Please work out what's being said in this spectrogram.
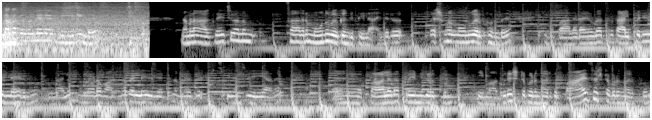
ഇതൊക്കെ തിന്നേണ്ട ഒരു രീതിയുണ്ട് നമ്മൾ ആഗ്രഹിച്ച് വന്ന സാധനം മൂന്ന് പേർക്കും കിട്ടിയില്ല. അതിന്റെ ഒരു വിഷമം മൂന്ന് പേർക്കുണ്ട്. പിന്നെ പാലടയോട് അത്ര താല്പര്യമില്ലായിരുന്നു. എന്നാലും നമ്മളവിടെ വന്നതല്ലേ വിചാരിച്ച് നമ്മളിത് എക്സ്പീരിയൻസ് ചെയ്യുകയാണ്. പാലട പ്രേമികൾക്കും ഈ മധുരം ഇഷ്ടപ്പെടുന്നവർക്കും പായസം ഇഷ്ടപ്പെടുന്നവർക്കും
